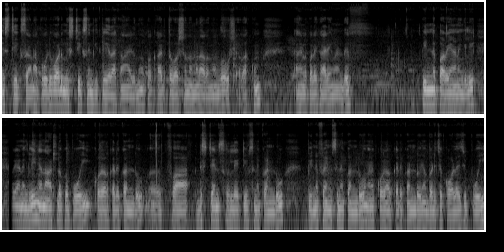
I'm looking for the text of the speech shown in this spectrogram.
മിസ്റ്റേക്സ് ആണ്. അപ്പോൾ ഒരുപാട് മിസ്റ്റേക്സ് എനിക്ക് ക്ലിയർ ആക്കണമായിരുന്നു അപ്പോൾ അടുത്ത വർഷം നമ്മൾ ഇറങ്ങുമ്പോൾ ഉഷാറാക്കും. അങ്ങനെയുള്ള കുറേ കാര്യങ്ങളുണ്ട്. പിന്നെ പറയുകയാണെങ്കിൽ പറയുകയാണെങ്കിൽ ഞാൻ നാട്ടിലൊക്കെ പോയി കുറേ ആൾക്കാരെ കണ്ടു. ഡിസ്റ്റൻസ് റിലേറ്റീവ്സിനെ കണ്ടു. പിന്നെ ഫ്രണ്ട്സിനെ കണ്ടു അങ്ങനെ കുറേ ആൾക്കാരെ കണ്ടു. ഞാൻ പഠിച്ച കോളേജിൽ പോയി.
